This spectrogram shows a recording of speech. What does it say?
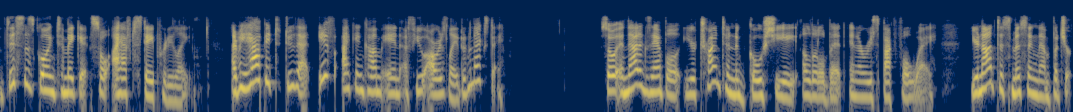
this is going to make it so I have to stay pretty late. I'd be happy to do that if I can come in a few hours later the next day. So, in that example, you're trying to negotiate a little bit in a respectful way. You're not dismissing them, but you're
